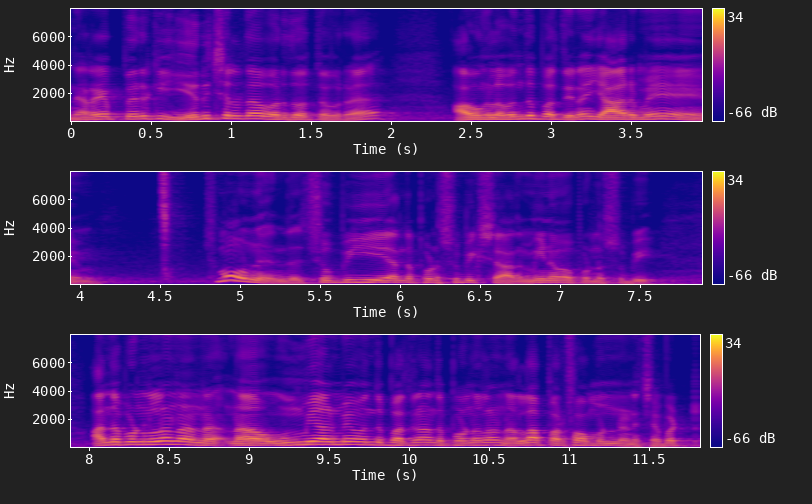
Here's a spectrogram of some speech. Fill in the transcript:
நிறைய பேருக்கு எரிச்சல் தான் வருதோ தவிர அவங்கள வந்து பார்த்திங்கன்னா யாருமே சும்மா ஒன்று இந்த சுபி அந்த பொண்ணு சுபிக்ஷா அந்த மீனவ பொண்ணு சுபி அந்த பொண்ணுலாம் நான் நான் உண்மையாலுமே வந்து பார்த்தீங்கன்னா அந்த பொண்ணெல்லாம் நல்லா பர்ஃபார்ம் பண்ணு நினச்சேன். பட்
